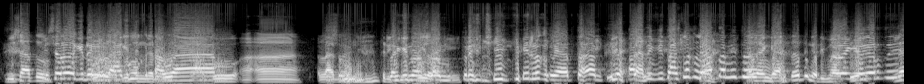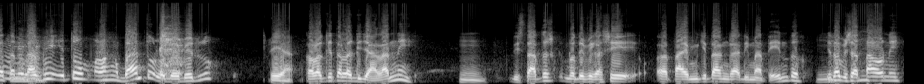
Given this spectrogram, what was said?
Bisa tuh. Bisa lu lagi dengerin Lu lagu, dengerin ketahuan. Lagu, heeh. lagunya lagi 3GP nonton lagi. 3GP lu kelihatan. Aktivitas lu kelihatan itu. Kalau yang enggak tahu tuh enggak Kalau dimatiin. nggak ngerti, Kelihatan. Tapi itu malah ngebantu loh BB dulu. Iya. Kalau kita lagi jalan nih, Hmm. di status notifikasi eh, time kita nggak dimatiin tuh, kita bisa tahu nih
